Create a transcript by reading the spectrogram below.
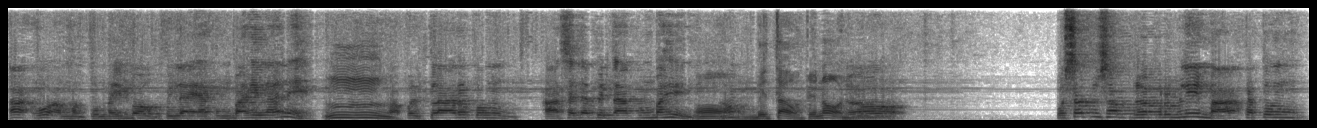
Ah, wa man kumaybaw pilay akong bahin ani. Mm. Wa klaro kung asa dapit akong bahin. Oh, no? bitaw tinuod. So, usap sa sa problema katong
